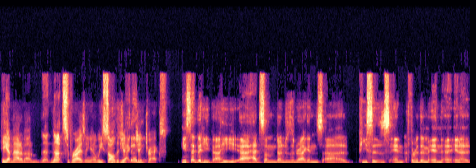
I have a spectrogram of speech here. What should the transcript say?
he got mad about them. Not, not surprising. You know, we saw the He Jack said- Chick tracts. He said that he uh, he uh, had some Dungeons and Dragons uh, pieces and threw them in a, in a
